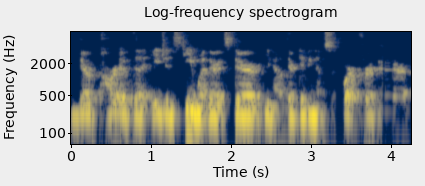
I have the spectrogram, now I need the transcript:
they're part of the agent's team whether it's their you know they're giving them support for their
